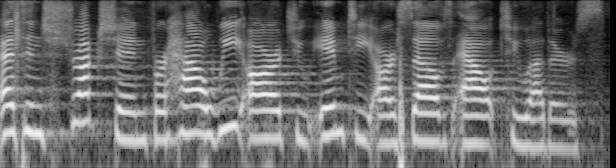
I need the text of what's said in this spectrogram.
as instruction for how we are to empty ourselves out to others.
